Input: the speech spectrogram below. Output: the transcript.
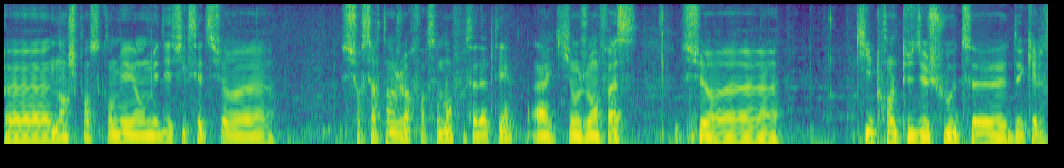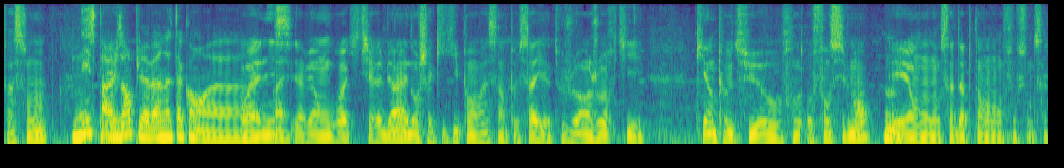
Non, je pense qu'on met, on met des fixettes sur, sur certains joueurs, forcément, faut s'adapter à qui on joue en face, sur qui prend le plus de shoot, euh, de quelle façon. Nice, par Et- exemple, il y avait un attaquant. euh, ouais, Nice, il y avait un Hongrois qui tirait bien, et dans chaque équipe, en vrai, c'est un peu ça. Il y a toujours un joueur qui, qui est un peu au-dessus off- offensivement, Mm. et on s'adapte en fonction de ça.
